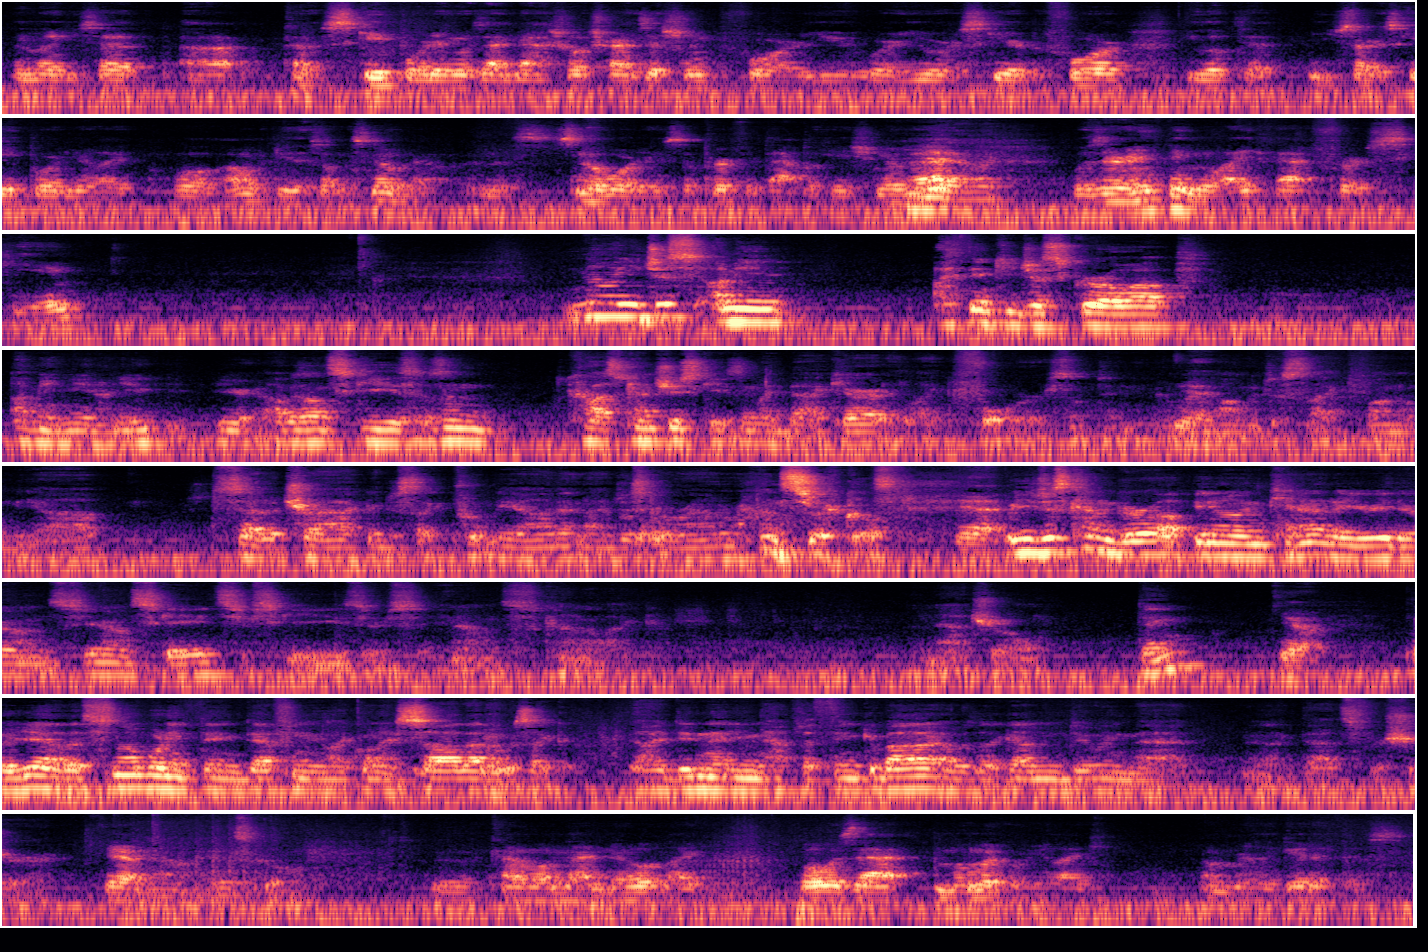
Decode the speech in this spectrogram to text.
And like you said, uh, kind of skateboarding was that natural transition for you, where you were a skier before. You looked at, you started skateboarding, you're like, well, I want to do this on the snow now, and this snowboarding is the perfect application of that. Yeah. Like, Was there anything like that for skiing? No, you just. I mean, I think you just grow up. I mean, you know, you. You're, I was on skis. I was in cross country skis in my backyard at like four or something. Know, Yeah. My mom would just like funnel me up, set a track, and just like put me on it, and I just go around and around circles. Yeah. But you just kind of grow up, you know. In Canada, you're either on you're on skates or skis, or you know, it's kind of like a natural thing. Yeah. But yeah, the snowboarding thing definitely. Like when I saw that, I was like, I didn't even have to think about it. I was like, I'm doing that. And like that's for sure. Yeah. You know, it was cool. Mm, kind of on that note, like, what was that moment where you're like, I'm really good at this?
